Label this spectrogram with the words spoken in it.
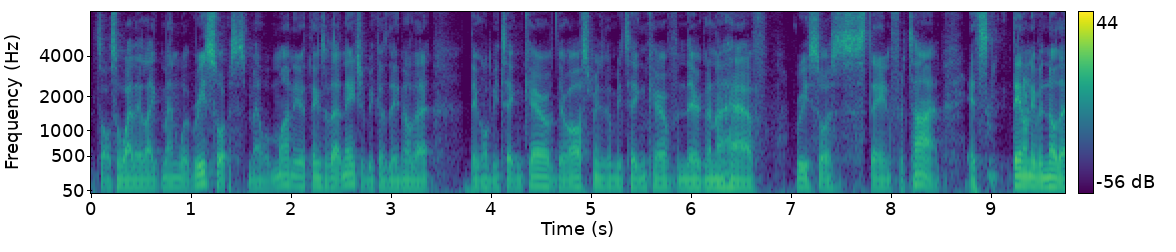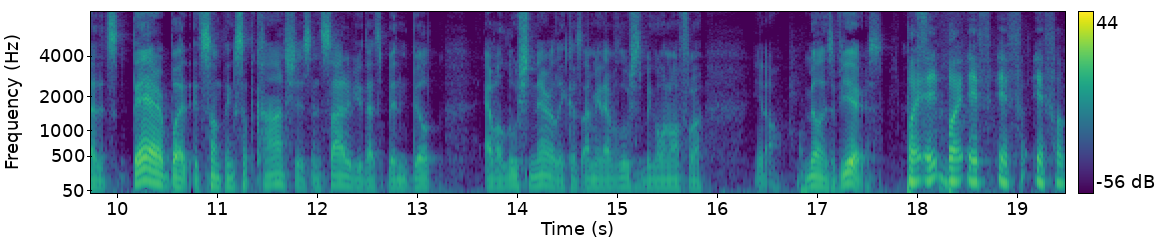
It's also why they like men with resources, men with money, or things of that nature, because they know that they're going to be taken care of, their offspring is going to be taken care of, and they're going to have resources sustained for time. It's they don't even know that it's there, but it's something subconscious inside of you that's been built evolutionarily. Because I mean, evolution's been going on for you know millions of years. But it, but if if if a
